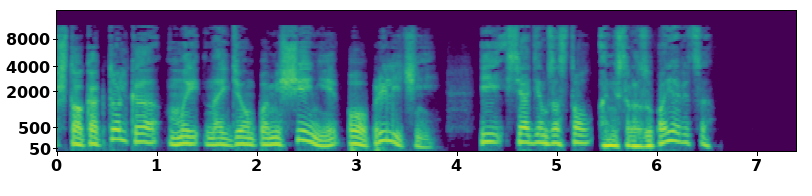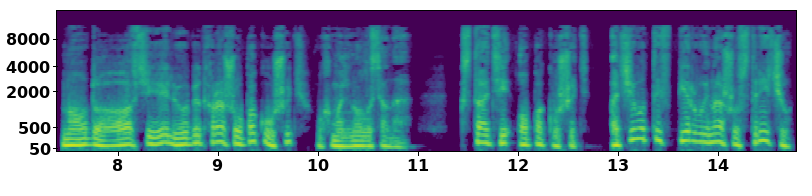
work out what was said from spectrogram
что как только мы найдем помещение поприличней и сядем за стол, они сразу появятся. — Ну да, все любят хорошо покушать, — ухмыльнулась она. — Кстати, о покушать. А чего ты в первую нашу встречу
